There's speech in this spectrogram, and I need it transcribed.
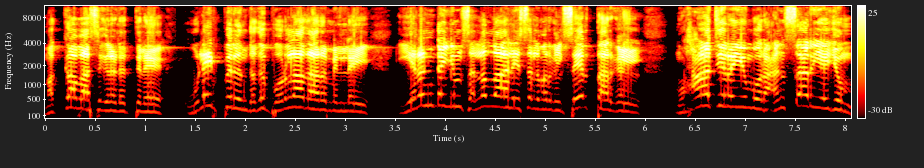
மக்காவாசிகளிடத்திலே உழைப்பு இருந்தது பொருளாதாரம் இல்லை. இரண்டையும் சல்லல்லா அலிஸ்லம் அவர்கள் சேர்த்தார்கள். முஹாஜிரையும் ஒரு அன்சாரியையும்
